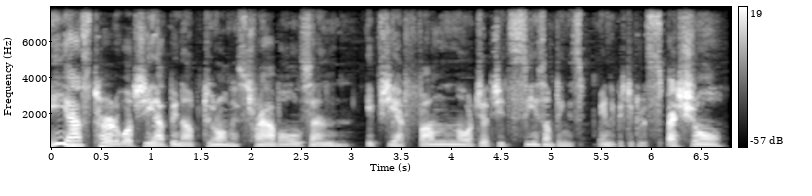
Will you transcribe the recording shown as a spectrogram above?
He asked her what she had been up to on his travels and if she had fun or that she'd seen something any particularly special.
